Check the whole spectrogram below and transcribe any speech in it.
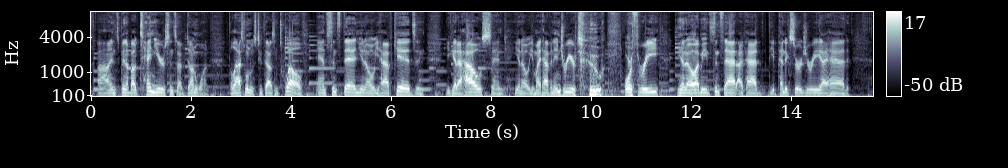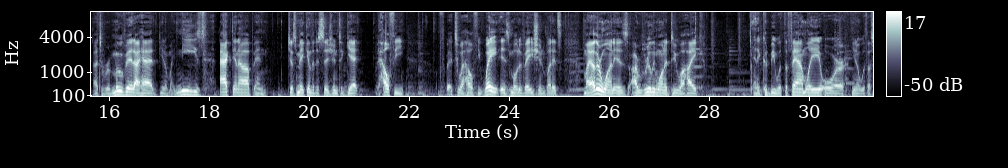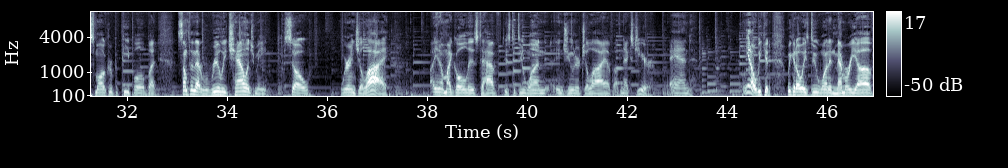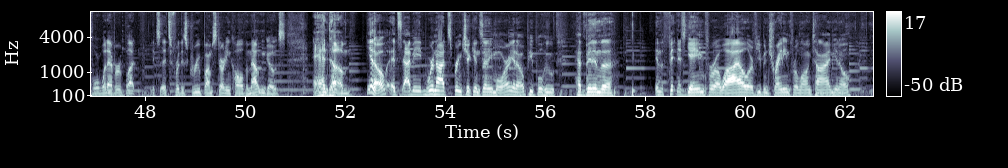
uh, and it's been about 10 years since I've done one. The last one was 2012. And since then, you know, you have kids and you get a house and, you know, you might have an injury or two or three. You know, I mean, since that, I've had the appendix surgery. I had uh, to remove it. I had, you know, my knees acting up and just making the decision to get healthy to a healthy weight is motivation. But it's my other one is I really want to do a hike and it could be with the family or you know with a small group of people but something that really challenged me. So we're in july. Uh, you know my goal is to have is to do one in june or july of, of next year. And you know we could we could always do one in memory of or whatever but it's it's for this group i'm starting called the mountain goats. And um you know it's i mean we're not spring chickens anymore you know people who have been in the in the fitness game for a while or if you've been training for a long time, you know,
